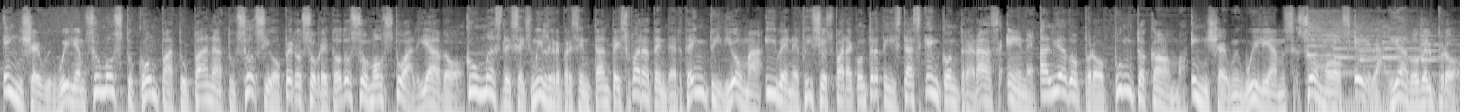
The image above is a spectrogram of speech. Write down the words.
En Sherwin Williams somos tu compa, tu pana, tu socio, pero sobre todo somos tu aliado, con más de 6.000 representantes para atenderte en tu idioma y beneficios para contratistas que encontrarás en aliadopro.com. En Sherwin Williams somos el aliado del PRO.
